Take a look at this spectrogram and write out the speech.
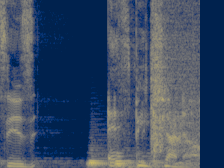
This is SP Channel.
